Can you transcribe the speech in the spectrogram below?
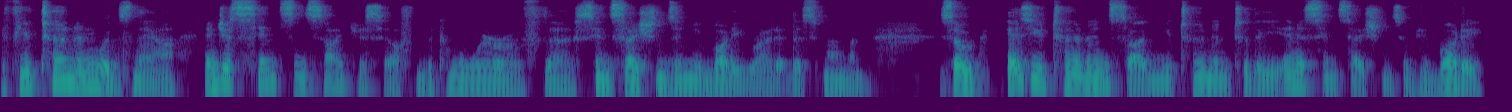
if you turn inwards now and just sense inside yourself and become aware of the sensations in your body right at this moment. So as you turn inside and you turn into the inner sensations of your body,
